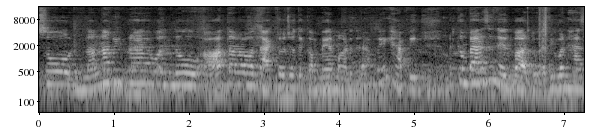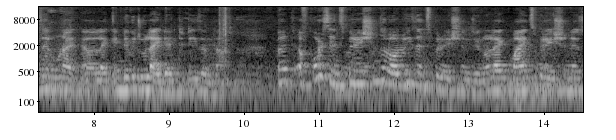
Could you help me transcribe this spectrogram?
So ನನ್ನ ಅಭಿಪ್ರಾಯ ಒಂದು ಆ ಥರ ಒಂದು ಆ್ಯಕ್ಟರ್ ಜೊತೆ ಕಂಪೇರ್ ಮಾಡಿದ್ರೆ I very happy but comparison ಇರಬಾರ್ದು every one has their own like individual identities ಅಂತ But of course, inspirations are always inspirations, you know. Like my inspiration is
